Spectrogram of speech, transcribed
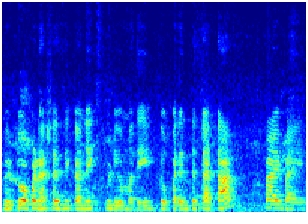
भेटू आपण अशाच एका नेक्स्ट व्हिडिओमध्ये तोपर्यंत टाटा. बाय बाय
